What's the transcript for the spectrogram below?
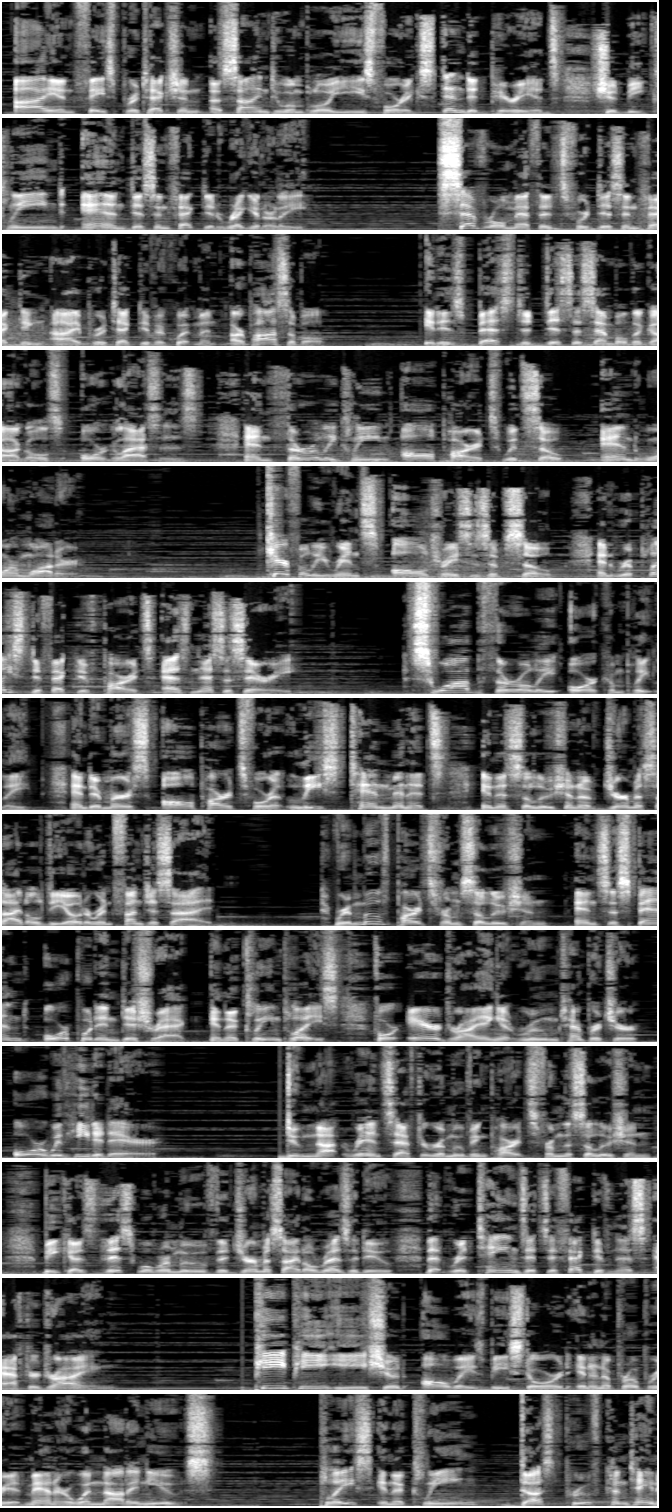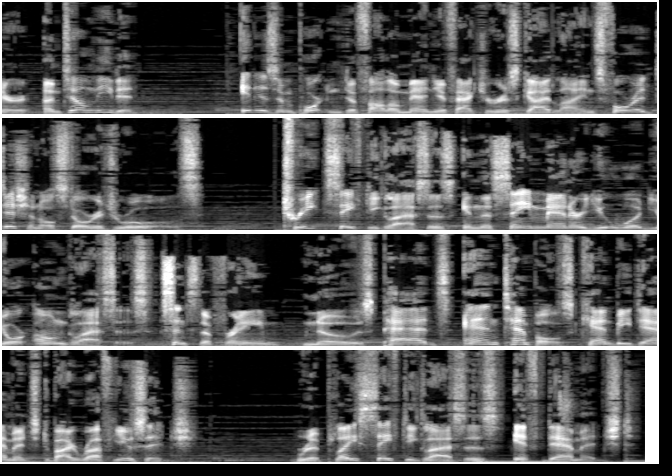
Eye and face protection assigned to employees for extended periods should be cleaned and disinfected regularly. Several methods for disinfecting eye protective equipment are possible. It is best to disassemble the goggles or glasses and thoroughly clean all parts with soap and warm water. Carefully rinse all traces of soap and replace defective parts as necessary. Swab thoroughly or completely and immerse all parts for at least 10 minutes in a solution of germicidal deodorant fungicide. Remove parts from solution and suspend or put in dish rack in a clean place for air drying at room temperature or with heated air. Do not rinse after removing parts from the solution because this will remove the germicidal residue that retains its effectiveness after drying. PPE should always be stored in an appropriate manner when not in use. Place in a clean, dust-proof container until needed. It is important to follow manufacturer's guidelines for additional storage rules. Treat safety glasses in the same manner you would your own glasses, since the frame, nose, pads, and temples can be damaged by rough usage. Replace safety glasses if damaged.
